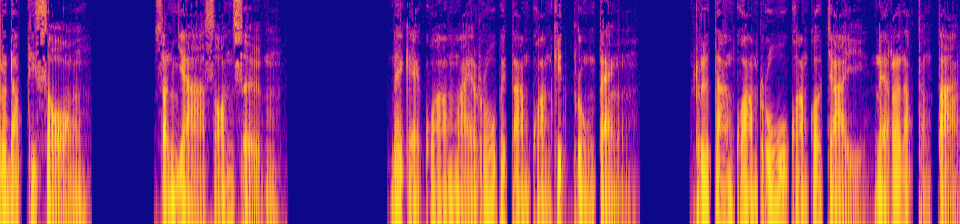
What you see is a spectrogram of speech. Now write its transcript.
ระดับที่สอง สัญญาซ้อนเสริม ได้แก่ความหมายรู้ไปตามความคิดปรุงแต่ง หรือตามความรู้ความเข้าใจในระดับต่าง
